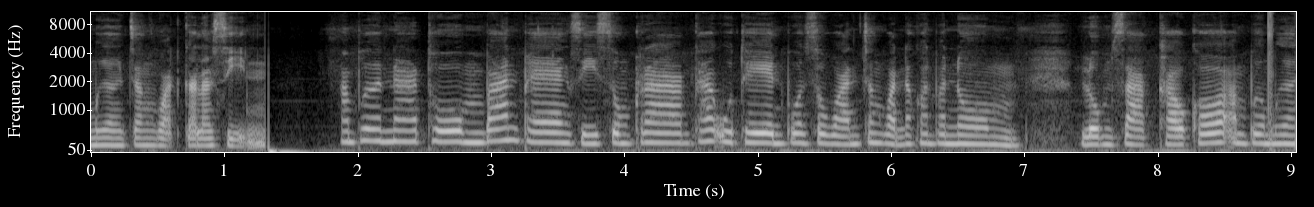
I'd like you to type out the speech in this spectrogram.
เมืองจังหวัดกาลสิน อำเภอนาทม บ้านแพงศรีสงคราม ท่าอุเทน พลสวรรค์ จังหวัดนครพนม ลมสักเขาค้ออำเภอเมือง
